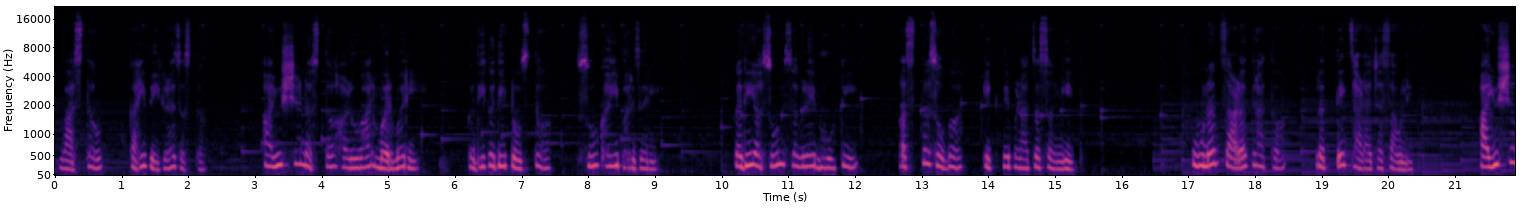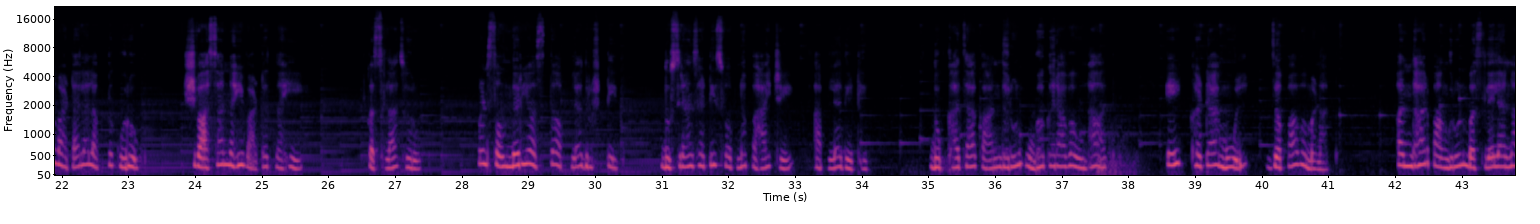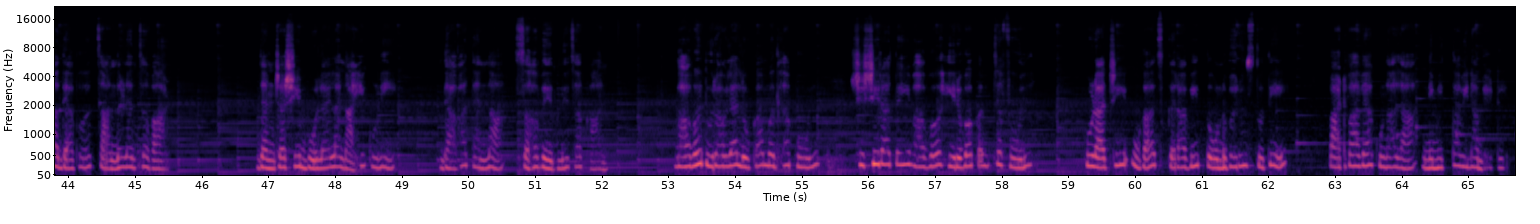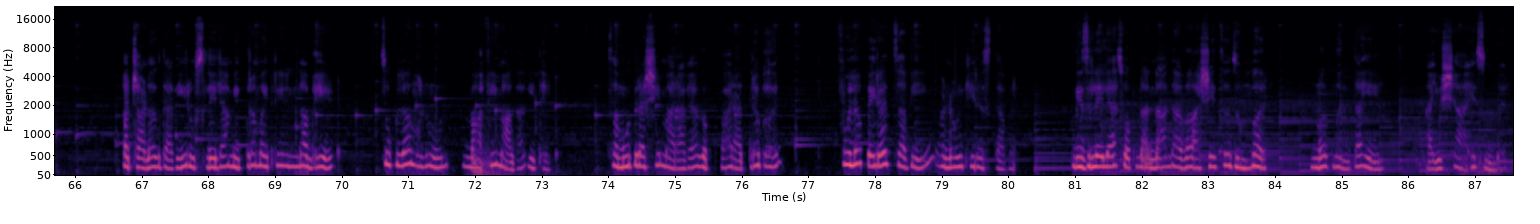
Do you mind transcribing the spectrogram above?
वास्तव काही वेगळंच असतं. आयुष्य नसतं हळूवार मरमरी. कधी कधी टोचतं सुखही भरजरी कधी असून सगळे भोवती असतं सोबत एकटेपणाचं संगीत. ऊनच चाळत राहतं प्रत्येक झाडाच्या सावलीत. आयुष्य वाटायला लागतं कुरूप. श्वासांनाही वाटत नाही कसलाच हुरूप. पण सौंदर्य असतं आपल्या दृष्टीत. दुसऱ्यांसाठी स्वप्न पाहायची आपल्या देठीत. दुःखाचा कान धरून उभं करावं उन्हात. एक खट्या मूल जपावं मनात. अंधार पांघरून बसलेल्यांना द्यावं चांदण्याचं वाण. ज्यांच्याशी बोलायला नाही कुणी द्यावा त्यांना सहवेदनेचा कान. व्हावं दुरावल्या लोकांमधला पूल शिशिरातही व्हावं हिरवं फूल. कुणाची उगाच करावी तोंड भरून स्तुती पाठवाव्या कुणाला निमित्ताविना भेटी. अचानक द्यावी रुसलेल्या मित्रमैत्रिणींना भेट चुकलं म्हणून माफी मागावी थेट. समुद्राशी माराव्या गप्पा रात्रभर फुलं पेरत जावी अनोळखी रस्त्यावर. विजलेल्या स्वप्नांना दावं आशेचं झुंबर. मग म्हणता येईल आयुष्य आहे सुंदर.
